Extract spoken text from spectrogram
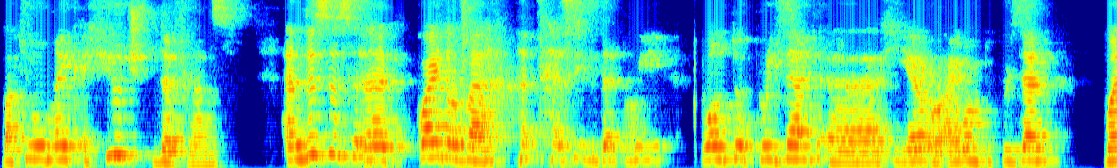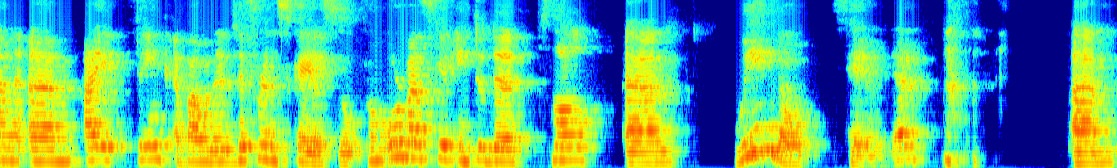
but you will make a huge difference. And this is uh, quite of a thesis that we want to present uh, here, or I want to present when um, I think about the different scales. So from urban scale into the small um, window scale. Yeah? um,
